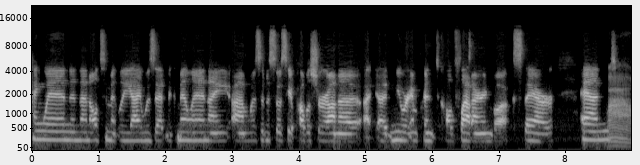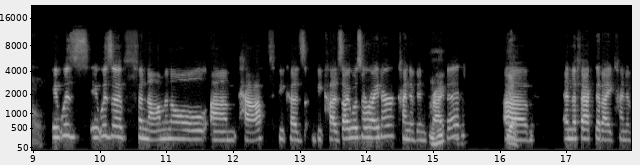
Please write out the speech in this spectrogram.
Penguin, and then ultimately I was at Macmillan. I um, was an associate publisher on a, a, newer imprint called Flatiron Books there. And wow. it was it was a phenomenal um, path because because I was a writer, kind of in mm-hmm. private. Yeah. Um, and the fact that I kind of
